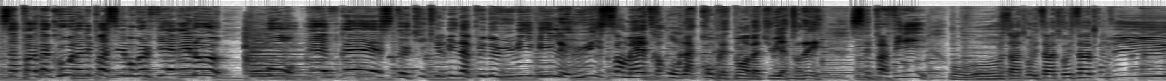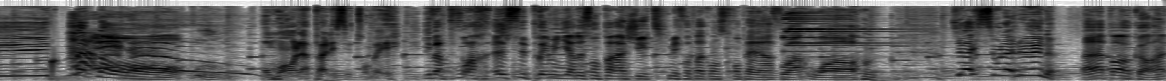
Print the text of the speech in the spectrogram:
Ça part d'un coup, on a dépassé les montgolfières et le Mont Everest qui culmine à plus de 8800 mètres. On l'a complètement abattu. Et attendez, c'est pas fini. Oh, ça va trop vite, ça va trop vite, ça va trop vite. Maintenant Au moins, on l'a pas laissé tomber. Il va pouvoir euh, se prémunir de son parachute. Mais faut pas qu'on se trompe la dernière fois. Waouh Direction la Lune Ah, pas encore, hein.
